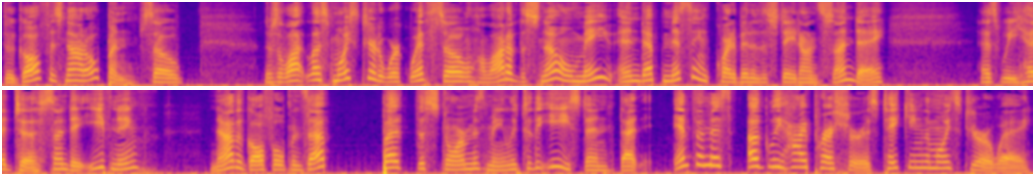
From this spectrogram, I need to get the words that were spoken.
the Gulf is not open. So there's a lot less moisture to work with, so a lot of the snow may end up missing quite a bit of the state on Sunday. As we head to Sunday evening, now the Gulf opens up, but the storm is mainly to the east, and that infamous ugly high pressure is taking the moisture away,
